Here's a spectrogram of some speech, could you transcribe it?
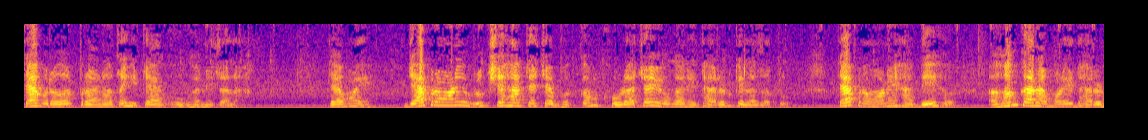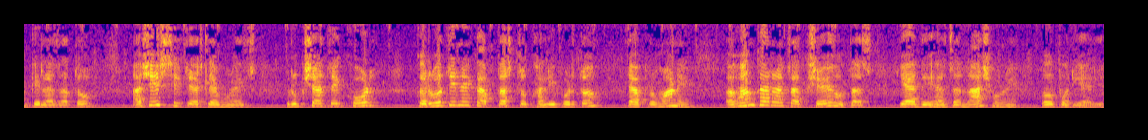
त्याबरोबर प्राणाचाही त्याग ओघाने झाला. त्यामुळे ज्याप्रमाणे वृक्ष हा त्याच्या भक्कम खोडाच्या योगाने धारण केला जातो त्याप्रमाणे हा देह अहंकारामुळे धारण केला जातो अशी स्थिती असल्यामुळेच वृक्षाचे खोड करवतीने कापताच तो खाली पडतो त्याप्रमाणे अहंकाराचा क्षय होताच या देहाचा नाश होणे अपरिहार्य.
